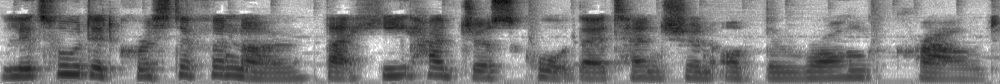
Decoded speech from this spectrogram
Little did Christopher know that he had just caught the attention of the wrong crowd.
